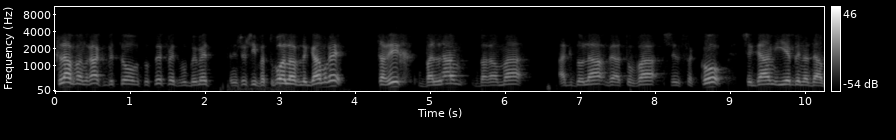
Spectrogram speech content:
קלאבן רק בתור תוספת, והוא באמת, אני חושב שיוותרו עליו לגמרי. צריך בלם ברמה הגדולה והטובה של סאקו, שגם יהיה בן אדם.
